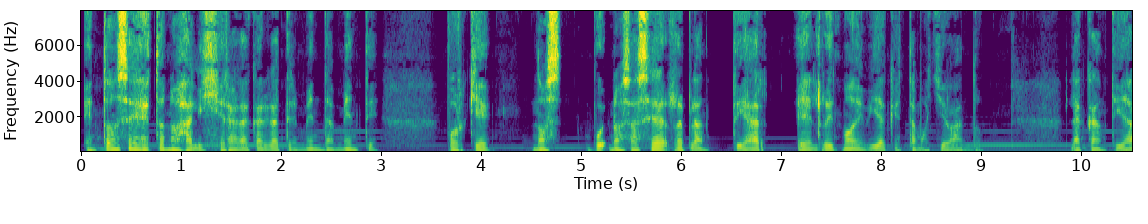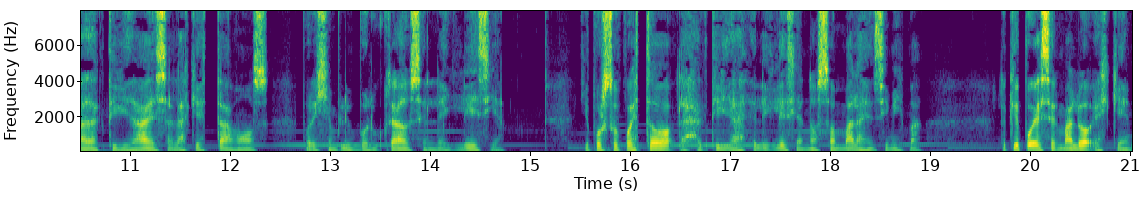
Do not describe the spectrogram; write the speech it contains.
Entonces esto nos aligera la carga tremendamente porque nos, nos hace replantear el ritmo de vida que estamos llevando, la cantidad de actividades a las que estamos, por ejemplo, involucrados en la iglesia. Y por supuesto, las actividades de la iglesia no son malas en sí mismas. Lo que puede ser malo es que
